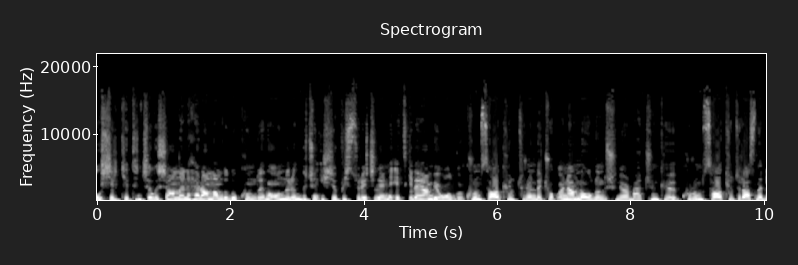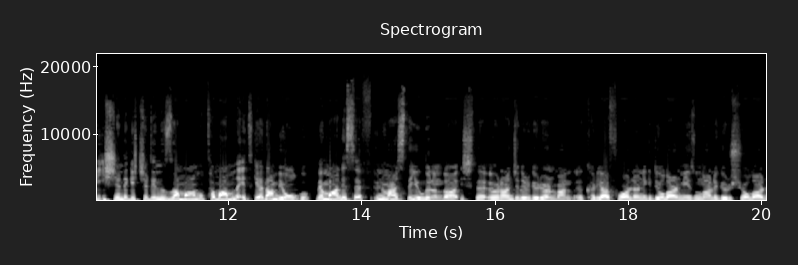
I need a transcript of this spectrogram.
o şirketin çalışanlarına her anlamda dokunduğu ve onların bütün iş yapış süreçlerini etkileyen bir olgu. Kurumsal kültürün de çok önemli olduğunu düşünüyorum ben. Çünkü kurumsal kültür aslında bir iş yerinde geçirdiğiniz zamanın tamamını etki eden bir olgu. Ve maalesef üniversite yıllarında işte öğrencileri görüyorum ben e, kariyer fuarlarına gidiyorlar, mezunlarla görüşüyorlar,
